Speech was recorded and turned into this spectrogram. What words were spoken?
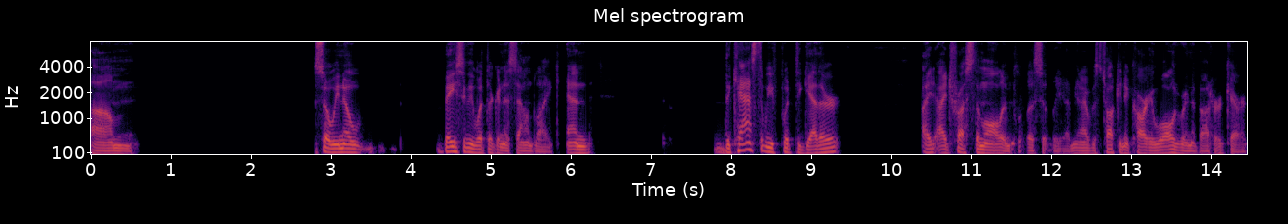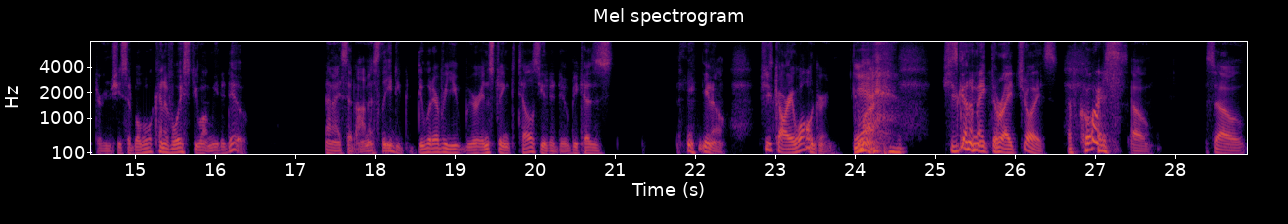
Um, so we know basically what they're going to sound like, and the cast that we've put together. I, I trust them all implicitly. I mean, I was talking to Kari Wahlgren about her character, and she said, "Well, what kind of voice do you want me to do?" And I said, honestly, do, do whatever you, your instinct tells you to do because, you know, she's Kari Wahlgren. Come on. yeah, She's going to make the right choice. of course. So, so,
